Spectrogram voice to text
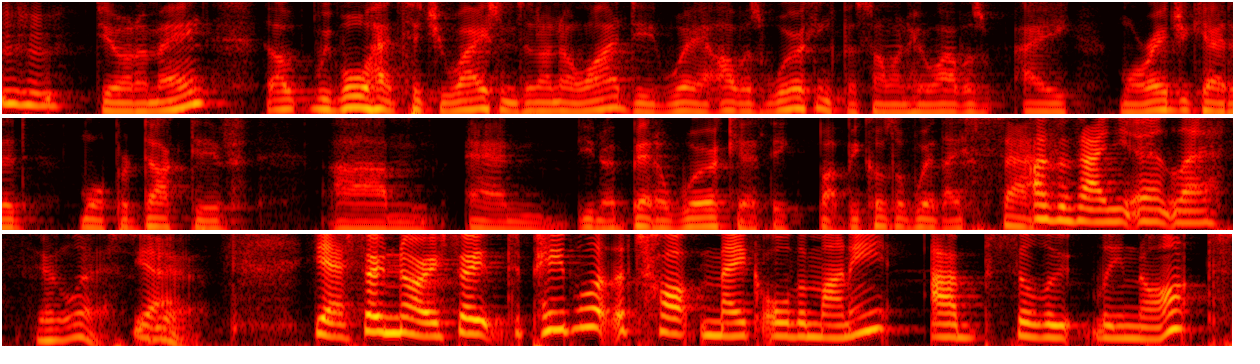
Mm-hmm. Do you know what I mean? Uh, We've all had situations, and I know I did, where I was working for someone who I was a more educated, more productive, um, and you know better work ethic, but because of where they sat, I was gonna say and you earned less. and less. Yeah. Yeah. Yeah, so no, so do people at the top make all the money? Absolutely not.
